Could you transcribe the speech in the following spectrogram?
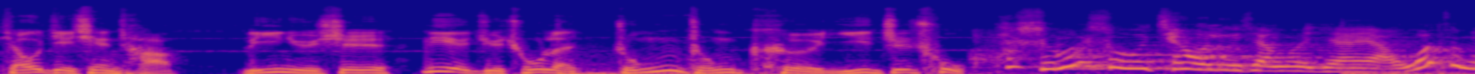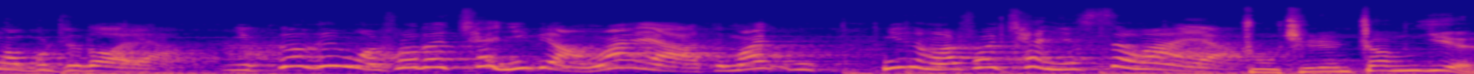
调解现场，李女士列举出了种种可疑之处。他什么时候欠我六千块钱呀？我怎么不知道呀？你哥跟我说他欠你两万呀？怎么你你怎么说欠你四万呀？主持人张燕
